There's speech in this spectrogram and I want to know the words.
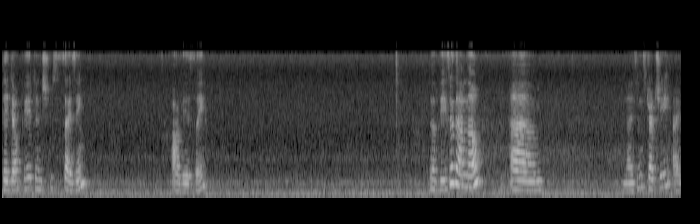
they don't pay attention to sizing, obviously. So these are them though. Um, nice and stretchy. I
